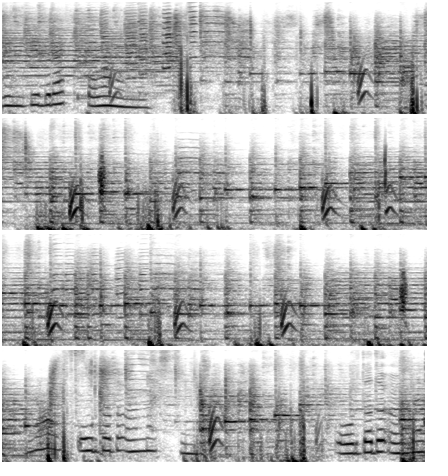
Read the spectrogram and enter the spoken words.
birinciyi bırak ben. Ama orada da ölmezsin. Orada da ölmezsin.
